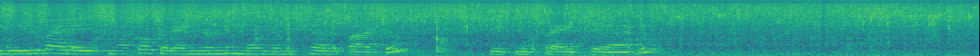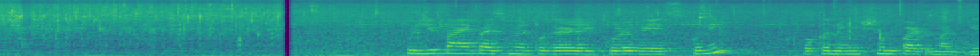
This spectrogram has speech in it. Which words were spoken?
ఈ ఉల్లిపాయలు వేసినాక ఒక రెండు నుండి మూడు నిమిషాల పాటు వీటిని ఫ్రై చేయాలి. ఉల్లిపాయ పచ్చిమిరపకాయలు కూడా వేసుకొని ఒక నిమిషం పాటు మగ్గి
